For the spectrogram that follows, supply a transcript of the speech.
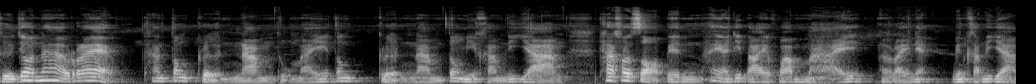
คือย่อหน้าแรกท่านต้องเกริ่นนำถูกไหมต้องเกริ่นนำต้องมีคำนิยาม ถ้าข้อสอบเป็นให้อธิบายความหมายอะไรเนี่ยเป็นคำนิยาม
